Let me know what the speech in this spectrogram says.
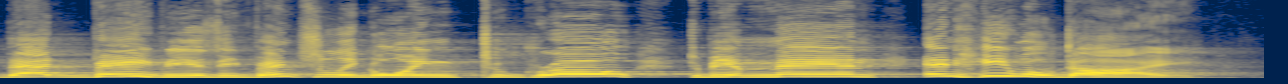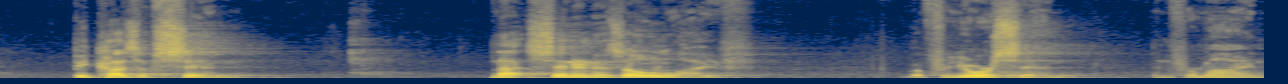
that baby is eventually going to grow to be a man and he will die because of sin. Not sin in his own life, but for your sin and for mine.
